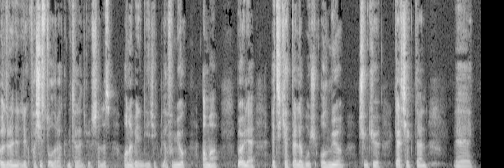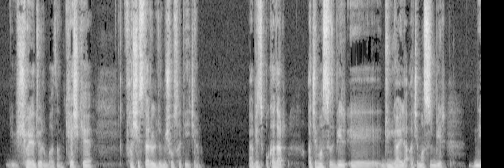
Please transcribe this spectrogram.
öldürenleri direkt faşist olarak nitelendiriyorsanız ona benim diyecek bir lafım yok. Ama böyle etiketlerle bu iş olmuyor. Çünkü gerçekten e, şöyle diyorum bazen keşke faşistler öldürmüş olsa diyeceğim. Ya biz o kadar acımasız bir e, dünyayla, acımasız bir e,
